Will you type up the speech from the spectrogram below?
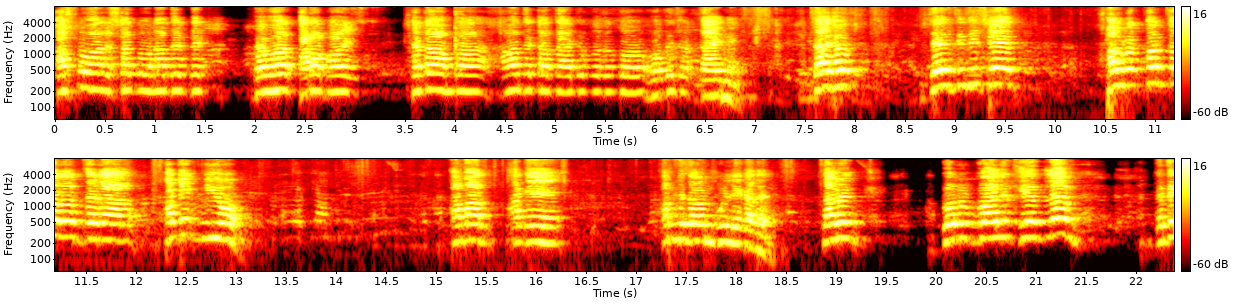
কাস্টমারের সাথে ওনাদের ব্যবহার খারাপ হয়, সেটা আমরা আমাদের কাছে আজ পর্যন্ত অভিযোগ যায়নি। যাই হোক, যে জিনিসের সংরক্ষণ করার যারা সঠিক নিয়ম, আমার আগে আপনি যেমন ভুলে গেলেন গরুর গোয়ালে খেয়ে দিলাম। এতে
